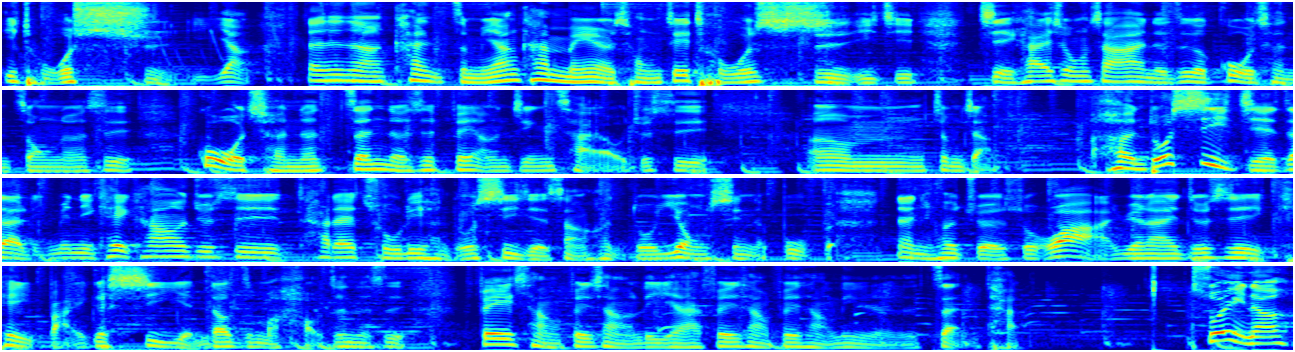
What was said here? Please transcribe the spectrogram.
一坨屎一样。但是呢，看怎么样看梅尔从这坨屎以及解开凶杀案的这个过程中呢，是过程呢真的是非常精彩哦，就是。嗯，怎么讲？很多细节在里面，你可以看到，就是他在处理很多细节上很多用心的部分。那你会觉得说，哇，原来就是可以把一个戏演到这么好，真的是非常非常厉害，非常非常令人的赞叹。所以呢，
